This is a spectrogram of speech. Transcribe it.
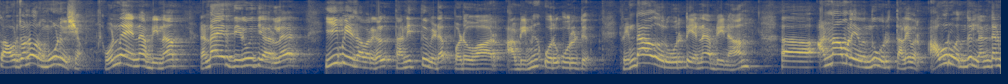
ஸோ அவர் சொன்ன ஒரு மூணு விஷயம். ஒன்று என்ன அப்படின்னா ரெண்டாயிரத்தி இருபத்தி ஆறில் இபிஎஸ் அவர்கள் தனித்து விடப்படுவார் அப்படின்னு ஒரு உருட்டு. ரெண்டாவது ஒரு உருட்டு என்ன அப்படின்னா அண்ணாமலை வந்து ஒரு தலைவர். அவர் வந்து லண்டன்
